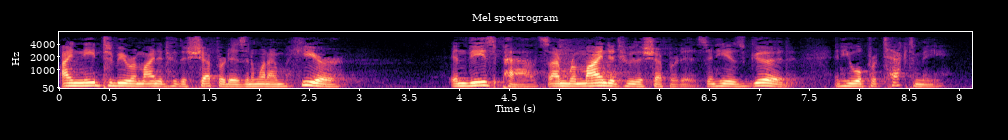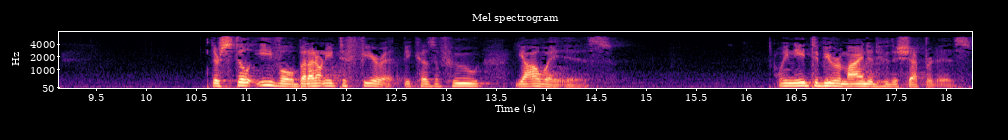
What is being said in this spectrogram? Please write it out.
I need to be reminded who the shepherd is. And when I'm here in these paths, I'm reminded who the shepherd is. And he is good, and he will protect me. There's still evil, but I don't need to fear it because of who Yahweh is. We need to be reminded who the shepherd is.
